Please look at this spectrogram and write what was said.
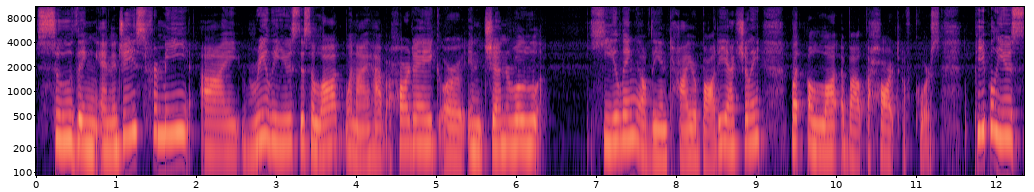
soothing energies for me. I really use this a lot when I have a heartache or in general healing of the entire body actually, but a lot about the heart, of course. People use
